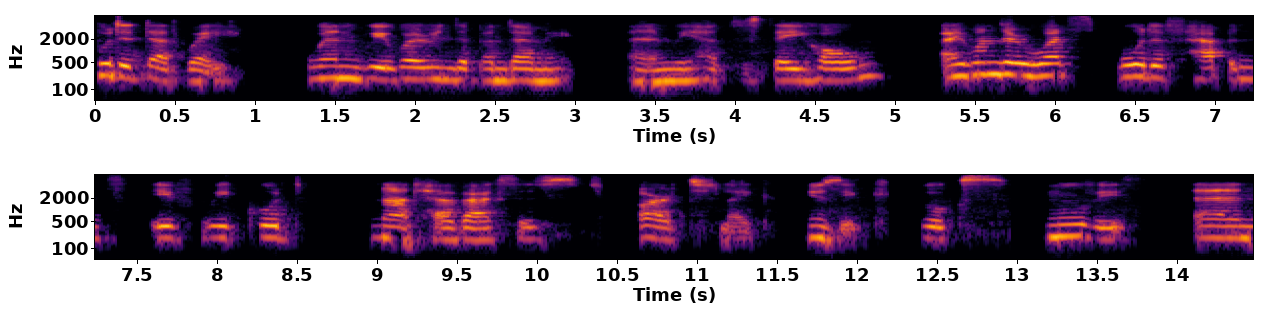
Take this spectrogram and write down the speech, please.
put it that way. When we were in the pandemic and we had to stay home. I wonder what would have happened if we could not have access to art like music, books, movies. And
